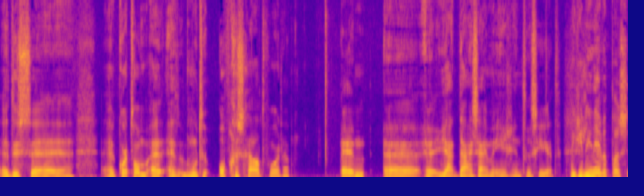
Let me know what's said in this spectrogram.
dat is dus kortom, het moet opgeschaald worden. En uh, uh, ja, daar zijn we in geïnteresseerd. Jullie nemen pas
